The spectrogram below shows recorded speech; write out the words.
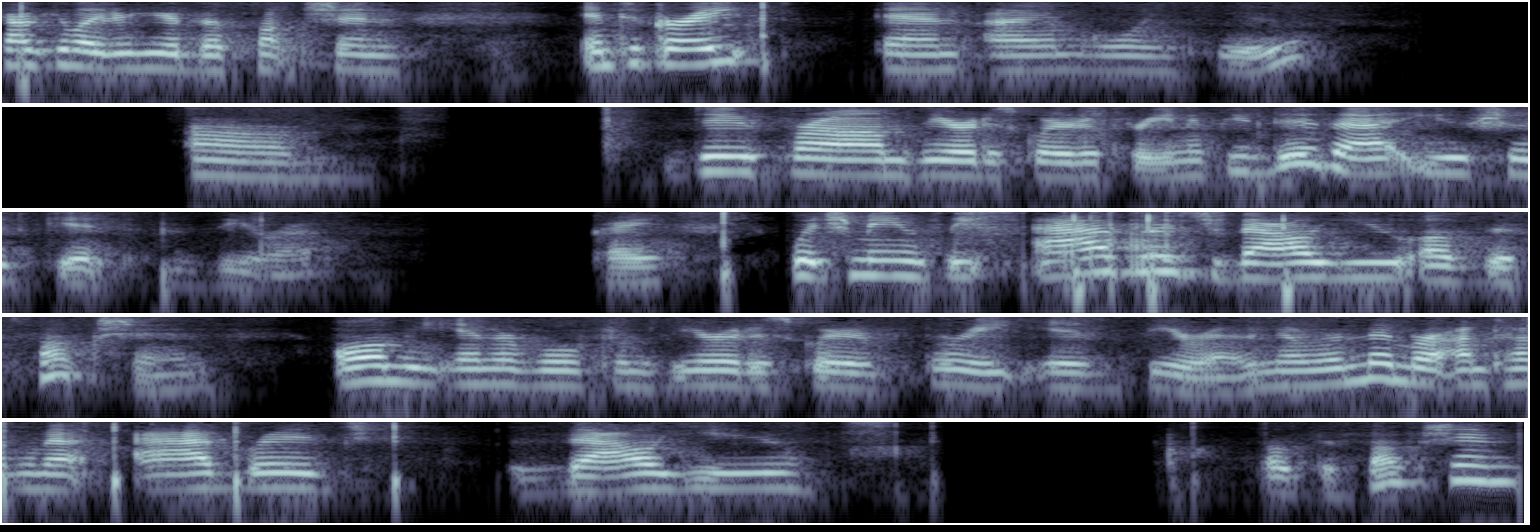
calculator here, the function integrate, and I am going to um, do from 0 to square root of 3. And if you do that, you should get 0. Okay, which means the average value of this function on the interval from 0 to square root of 3 is 0. Now remember, I'm talking about average value of the function.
